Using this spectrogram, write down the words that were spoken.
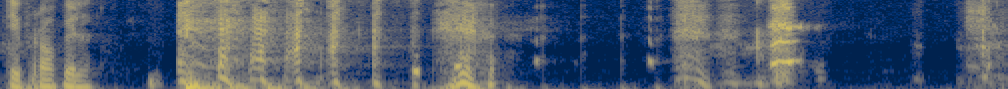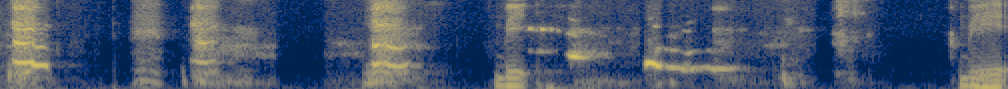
di profil? Bi. Bi,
